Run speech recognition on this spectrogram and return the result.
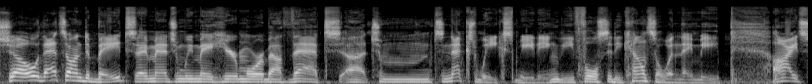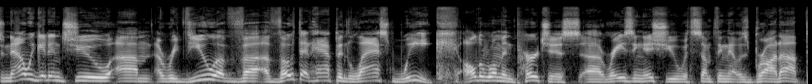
So that's on debate. I imagine we may hear more about that uh, to, to next week's meeting, the full city council when they meet. All right, so now we get into um, a review of uh, a vote that happened last week. Alderwoman Purchase uh, raising issue with something that was brought up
